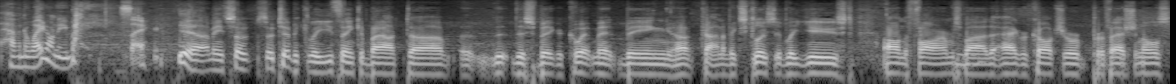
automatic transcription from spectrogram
having to wait on anybody. So. Yeah, I mean, so so typically you think about uh, th- this big equipment being uh, kind of exclusively used on the farms Mm-hmm. by the agricultural professionals,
